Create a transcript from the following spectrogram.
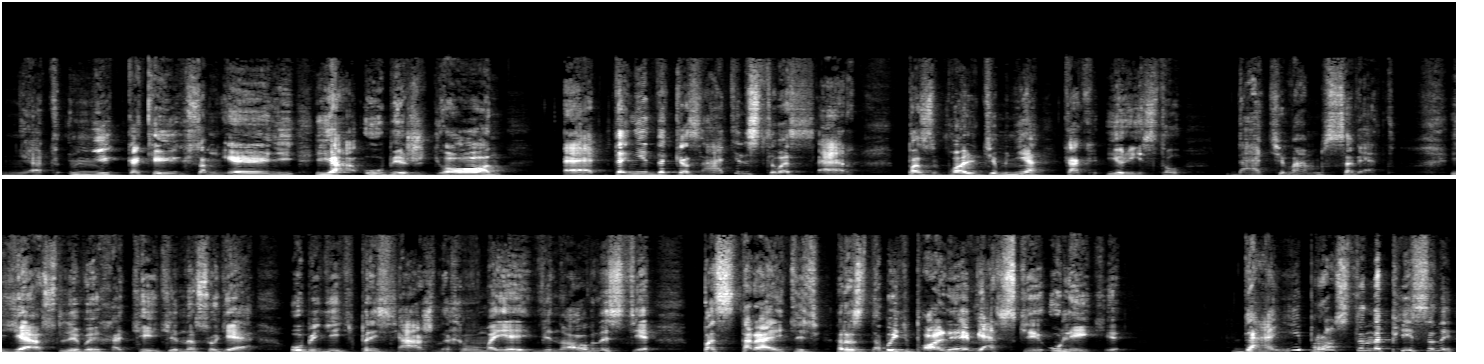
нет никаких сомнений, я убежден. Это не доказательство, сэр. Позвольте мне, как юристу, дать вам совет. Если вы хотите на суде убедить присяжных в моей виновности, постарайтесь раздобыть более веские улики. Да они просто написаны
